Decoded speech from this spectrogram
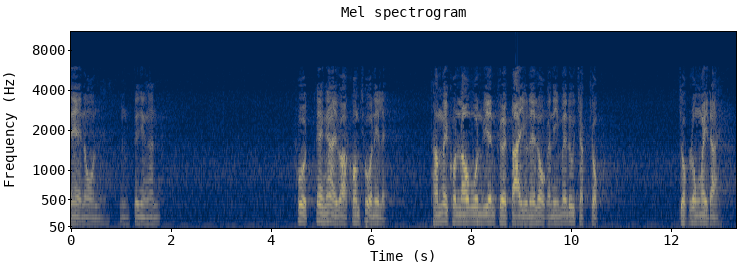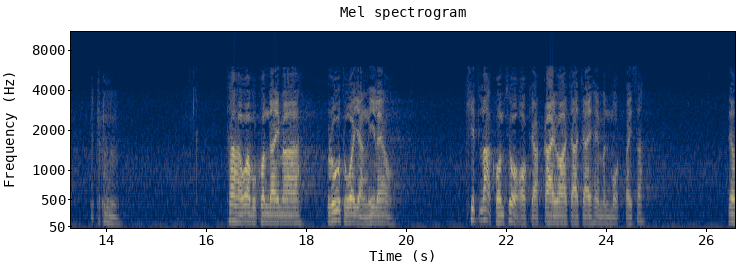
แน่นอนเป็นอย่างนั้น พูดง่ายๆว่าความชั่วนี่แหละ ทำให้คนเราวนเวียนเกิดตายอยู่ในโลกอันนี้ไม่รู้จักจบ จบลงไม่ได้ ถ้าหากว่าบุคคลใดมารู้ตัวอย่างนี้แล้ว คิดละความชั่วออกจากกายวาจาใจให้มันหมดไปซะเดี๋ยว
